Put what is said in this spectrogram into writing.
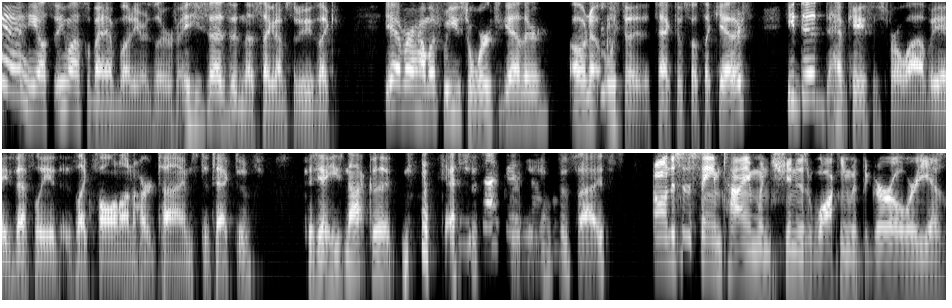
Yeah, he also he also might have money in reserve. He says in the second episode, he's like, "Yeah, remember how much we used to work together?" Oh no, with the detective. So it's like, yeah, there's he did have cases for a while, but yeah, he's definitely is like falling on hard times, detective. Because yeah, he's not good. As He's not good, really no. Emphasized. oh, and this is the same time when Shin is walking with the girl, where he has,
